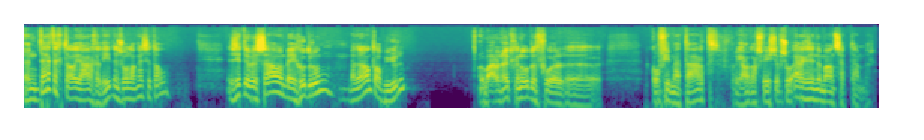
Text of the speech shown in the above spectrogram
een dertigtal jaar geleden, zo lang is het al, zitten we samen bij Goedroen met een aantal buren. We waren uitgenodigd voor uh, koffie met taart, verjaardagsfeestje of zo, ergens in de maand september.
